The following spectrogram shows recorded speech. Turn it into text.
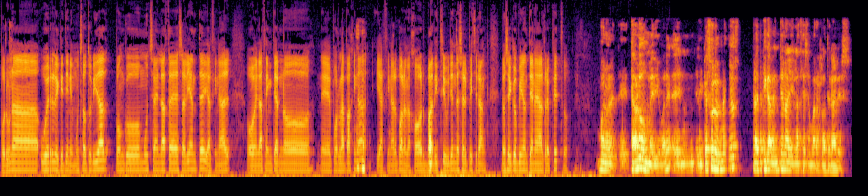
por una URL que tiene mucha autoridad pongo muchos enlaces salientes y al final, o enlaces internos eh, por la página y al final pues a lo mejor va distribuyendo ese PageRank. No sé qué opinión tienes al respecto. Bueno, eh, te hablo de un medio, ¿vale? En, el caso de los medios prácticamente no hay enlaces en barras laterales,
